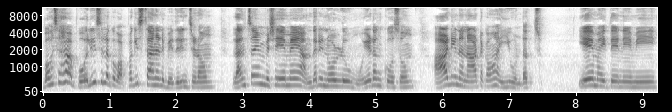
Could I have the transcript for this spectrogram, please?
బహుశా పోలీసులకు అప్పగిస్తానని బెదిరించడం లంచం విషయమే అందరి నోళ్ళు మూయడం కోసం ఆడిన నాటకం అయి ఉండొచ్చు. ఏమైతేనేమి?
